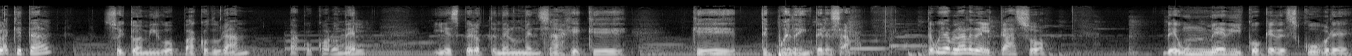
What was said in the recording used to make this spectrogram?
Hola, ¿qué tal? Soy tu amigo Paco Durán, Paco Coronel, y espero tener un mensaje que, que te pueda interesar. Te voy a hablar del caso de un médico que descubre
